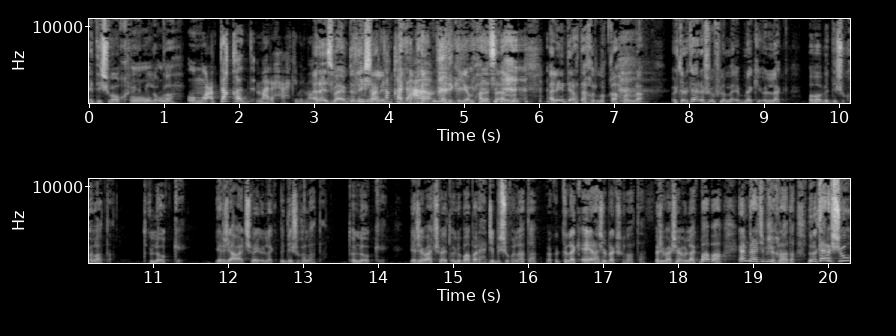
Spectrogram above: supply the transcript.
أنت شو موقفك و- من اللقاح؟ و- ومعتقد ما رح أحكي بالموضوع. أنا اسمع بدي أقول لك شغله معتقد عام. هذيك اليوم حدا سألني قال لي أنت رح تاخذ لقاح ولا لا؟ قلت له تعال شوف لما ابنك يقول لك بابا بدي شوكولاتة. تقول له okay. يرجع بعد شوي يقول لك بدي شوكولاتة. تقول له okay. يرجع بعد شوي تقول له بابا رح تجيب لي شوكولاتة؟ قلت لك إيه رح أجيب لك شوكولاتة. بيرجع بعد شوي يقول لك بابا إمتى رح تجيب لي شوكولاتة؟ تقول له تعرف شو؟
